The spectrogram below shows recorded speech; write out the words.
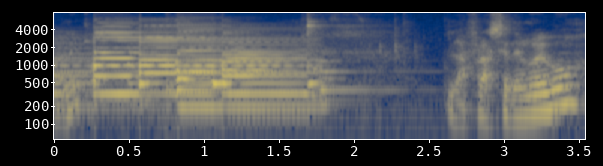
¿vale? La frase de nuevo.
